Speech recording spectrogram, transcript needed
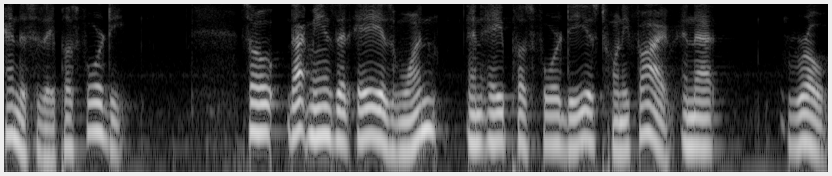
and this is a plus 4d. So that means that a is 1 and a plus 4d is 25 in that row.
